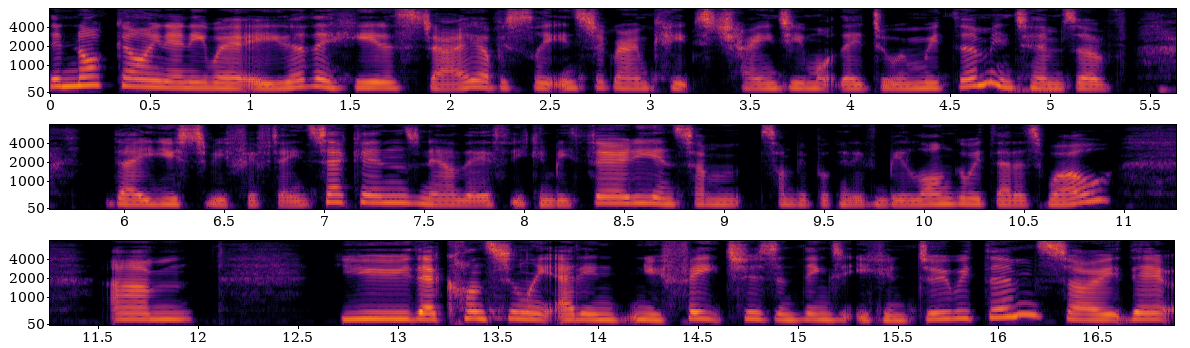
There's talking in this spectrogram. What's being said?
they're not going anywhere either. They're here to stay. Obviously, Instagram keeps changing what they're doing with them in terms of they used to be 15 seconds now they you can be 30 and some some people can even be longer with that as well. Um, you they're constantly adding new features and things that you can do with them so they're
